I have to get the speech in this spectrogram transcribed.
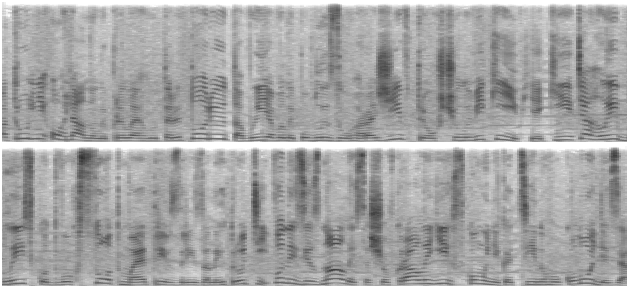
Патрульні оглянули прилеглу територію та виявили поблизу гаражів трьох чоловіків, які тягли близько 200 метрів зрізаних дротів. Вони зізналися, що вкрали їх з комунікаційного колодязя.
